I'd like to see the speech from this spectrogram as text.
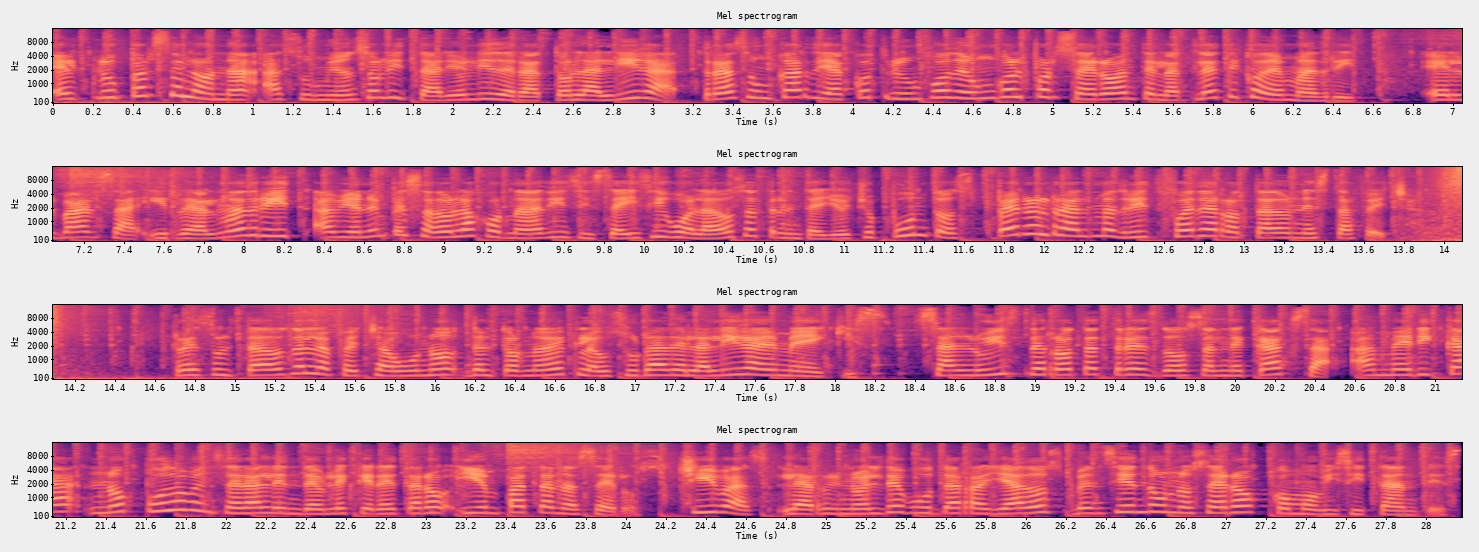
El Club Barcelona asumió en solitario liderato la liga tras un cardíaco triunfo de un gol por cero ante el Atlético de Madrid. El Barça y Real Madrid habían empezado la jornada 16 igualados a 38 puntos, pero el Real Madrid fue derrotado en esta fecha. Resultados de la fecha 1 del torneo de clausura de la Liga MX. San Luis derrota 3-2 al Necaxa. América no pudo vencer al endeble Querétaro y empatan a ceros. Chivas le arruinó el debut a Rayados venciendo 1-0 como visitantes.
